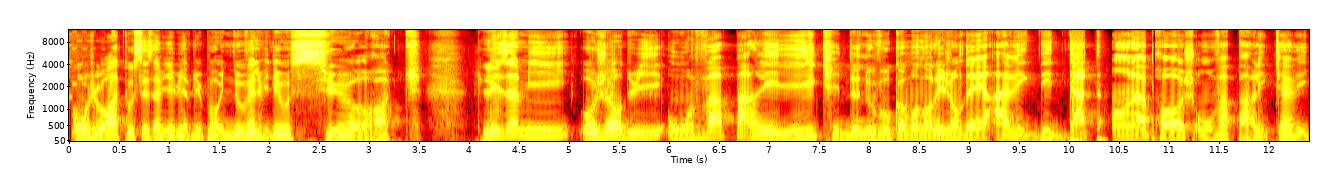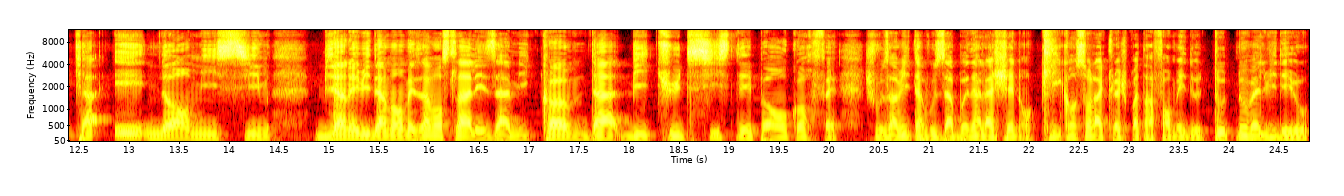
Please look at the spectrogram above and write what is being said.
Bonjour à tous les amis et bienvenue pour une nouvelle vidéo sur Rock. Les amis, aujourd'hui on va parler leak de nouveaux commandants légendaires avec des dates en approche. On va parler KVK énormissime bien évidemment. Mais avant cela les amis, comme d'habitude, si ce n'est pas encore fait, je vous invite à vous abonner à la chaîne en cliquant sur la cloche pour être informé de toutes nouvelles vidéos.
